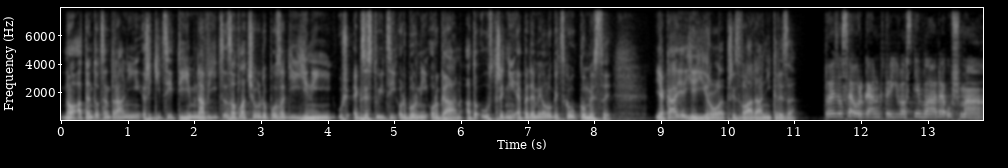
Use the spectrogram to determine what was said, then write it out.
No a tento centrální řídící tým navíc zatlačil do pozadí jiný, už existující odborný orgán, a to ústřední epidemiologickou komisi. Jaká je její role při zvládání krize? To je zase orgán, který vlastně vláda už má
